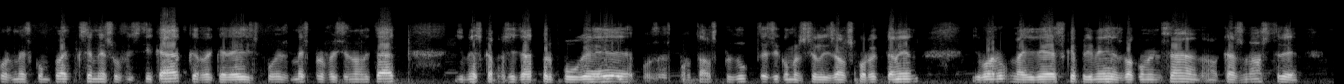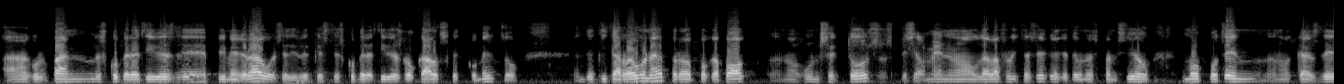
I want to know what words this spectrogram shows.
doncs, més complex, més sofisticat, que requereix doncs, més professionalitat i més capacitat per poder doncs, exportar els productes i comercialitzar-los correctament. I bueno, la idea és que primer es va començar, en el cas nostre, agrupant les cooperatives de primer grau, és a dir, aquestes cooperatives locals que et comento, d'aquí Tarragona, però a poc a poc, en alguns sectors, especialment en el de la fruita seca, que té una expansió molt potent, en el cas de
